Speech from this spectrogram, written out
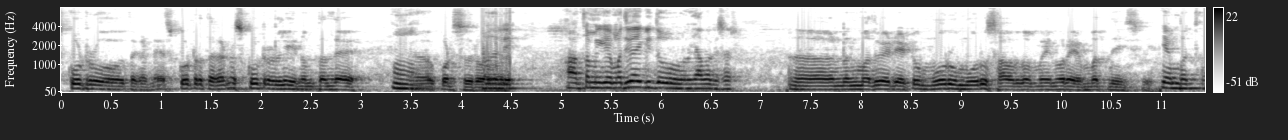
ಸ್ಕೂಟ್ರು ತಗೊಂಡೆ. ಸ್ಕೂಟ್ರ್ ತಗೊಂಡು ಸ್ಕೂಟ್ರಲ್ಲಿ ನಮ್ಮ ತಂದೆ ಕೊಡಿಸಿದ್ರು ತಮಗೆ ಮದುವೆ ಆಗಿದ್ದು ಯಾವಾಗ ಸರ್? ನನ್ನ ಮದುವೆ ಡೇಟು ಮೂರು ಮೂರು ಸಾವಿರದ ಒಂಬೈನೂರ ಎಂಬತ್ತನೇ ಇಸ್ವಿ. ಎಂಬತ್ತು.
